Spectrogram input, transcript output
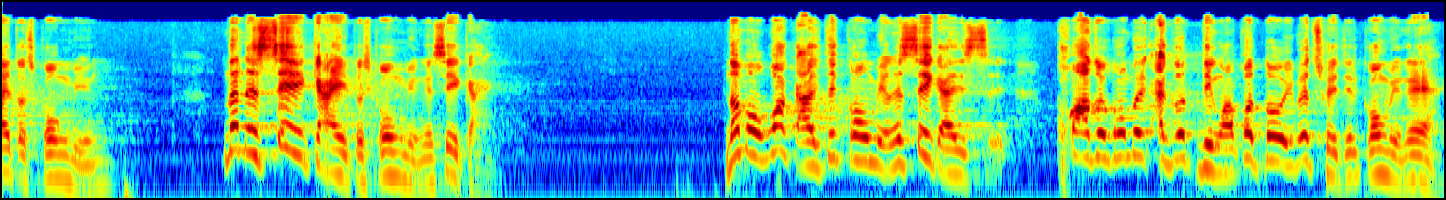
的就是光明，咱的世界就是光明的世界。那么我甲这光明的世界是看做讲要啊个另外个倒位要找一个光明的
